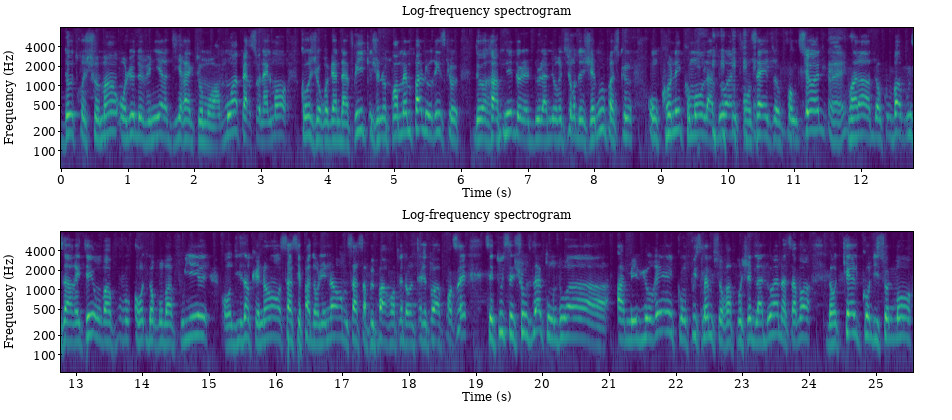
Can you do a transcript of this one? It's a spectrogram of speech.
d'autres chemins au lieu de venir directement. Moi, personnellement, quand je reviens d'Afrique, je ne prends même pas le risque de ramener de, la nourriture de chez nous parce que on connaît comment la douane française fonctionne. Voilà, donc on va vous arrêter, on va, donc on va fouiller en disant que non, ça c'est pas dans les normes, ça ça peut pas rentrer dans le territoire français. C'est toutes ces choses-là qu'on doit améliorer, qu'on puisse même se rapprocher de la douane, à savoir dans quel conditionnement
